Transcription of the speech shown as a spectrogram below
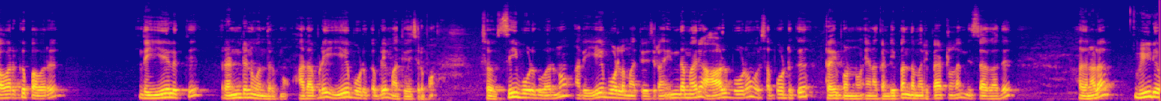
பவருக்கு பவரு இந்த ஏழுக்கு ரெண்டுன்னு வந்திருக்கணும். அதை அப்படியே ஏ போர்டுக்கு அப்படியே மாற்றி வச்சுருப்போம். ஸோ சி போர்டுக்கு வரணும் அதை ஏ போர்டில் மாற்றி வச்சுருக்காங்க இந்த மாதிரி ஆல் போர்டும் ஒரு சப்போர்ட்டுக்கு ட்ரை பண்ணணும். ஏன்னா கண்டிப்பாக இந்த மாதிரி பேட்டர்ன்லாம் மிஸ் ஆகாது. அதனால் வீடியோ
